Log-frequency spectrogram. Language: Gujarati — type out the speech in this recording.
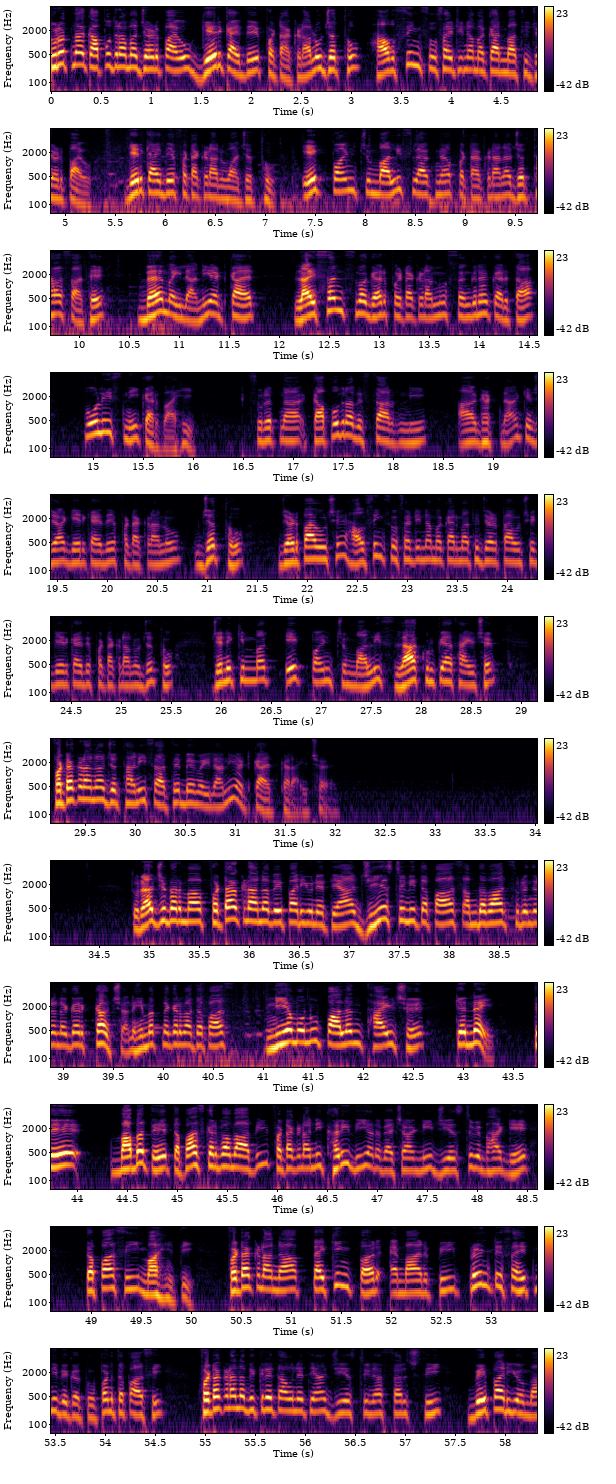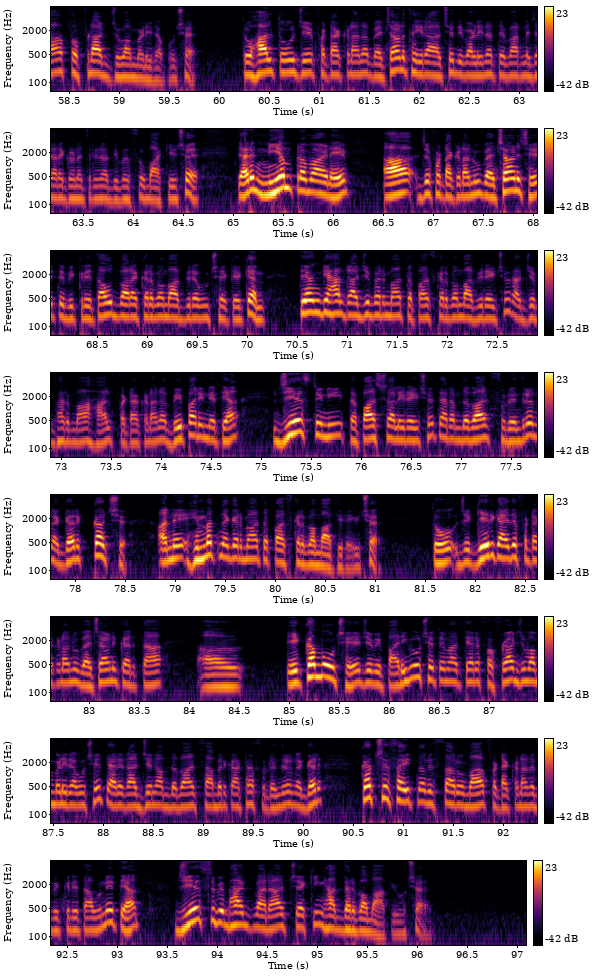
સુરતના કાપોદ્રામાં ઝડપાયો ગેરકાયદે ફટાકડાનો જથ્થો. હાઉસિંગ સોસાયટીના મકાનમાંથી ઝડપાયો ગેરકાયદે ફટાકડાનો આ જથ્થો. એક ચુમ્માલીસ લાખના ફટાકડાના જથ્થા સાથે બે મહિલાની અટકાયત. લાયસન્સ વગર ફટાકડાનો સંગ્રહ કરતા પોલીસની કાર્યવાહી. સુરતના કાપોદ્રા વિસ્તારની આ ઘટના કે જ્યાં ગેરકાયદે ફટાકડાનો જથ્થો ઝડપાયો છે હાઉસિંગ સોસાયટીના મકાનમાંથી ઝડપાયો છે ગેરકાયદે ફટાકડાનો જથ્થો, જેની કિંમત એક લાખ રૂપિયા થાય છે. ફટાકડાના જથ્થાની સાથે બે મહિલાની અટકાયત કરાઈ છે. તો રાજ્યભરમાં ફટાકડાના વેપારીઓને ત્યાં જીએસટીની તપાસ, અમદાવાદ, સુરેન્દ્રનગર, કચ્છ અને હિંમતનગરમાં તપાસ નિયમોનું પાલન થાય છે કે નહીં તે બાબતે તપાસ કરવામાં આવી. ફટાકડાની ખરીદી અને વેચાણની જીએસટી વિભાગે તપાસી માહિતી. ફટાકડાના પેકિંગ પર એમઆરપી, પ્રિન્ટ સહિતની વિગતો પણ તપાસી. ફટાકડાના વિક્રેતાઓને ત્યાં જીએસટીના સર્ચથી વેપારીઓમાં ફફડાટ જોવા મળી રહ્યો છે. તો હાલ તો જે ફટાકડાના વેચાણ થઈ રહ્યા છે, દિવાળીના તહેવારને જ્યારે ગણતરીના દિવસો બાકી છે, ત્યારે નિયમ પ્રમાણે આ જે ફટાકડાનું વેચાણ છે તે વિક્રેતાઓ દ્વારા કરવામાં આવી રહ્યું છે કે કેમ? તે અંગે હાલ રાજ્યભરમાં તપાસ કરવામાં આવી રહી છે. રાજ્યભરમાં હાલ ફટાકડાના વેપારીને ત્યાં જીએસટીની તપાસ ચાલી રહી છે. ત્યારે અમદાવાદ, સુરેન્દ્રનગર, કચ્છ અને હિંમતનગરમાં તપાસ કરવામાં આવી રહી છે. તો જે ગેરકાયદે ફટાકડાનું વેચાણ કરતા એકમો છે જે વેપારીઓ છે, તેમાં અત્યારે ફફડાટ જોવા મળી રહ્યો છે. ત્યારે રાજ્યના અમદાવાદ, સાબરકાંઠા, સુરેન્દ્રનગર, કચ્છ સહિતના વિસ્તારોમાં ફટાકડાના વિક્રેતાઓને ત્યાં જીએસટી વિભાગ દ્વારા ચેકિંગ હાથ ધરવામાં આવ્યું છે.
